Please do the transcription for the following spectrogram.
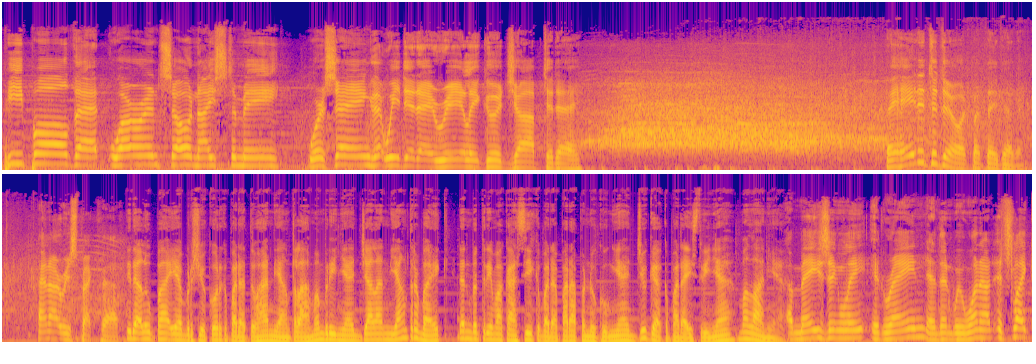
People that weren't so nice to me were saying that we did a really good job today. They hated to do it, but they did it. And I respect that. Tidak lupa ia bersyukur kepada Tuhan yang telah memberinya jalan yang terbaik dan berterima kasih kepada para pendukungnya juga kepada istrinya Melania. Amazingly, it rained and then we went out. It's like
